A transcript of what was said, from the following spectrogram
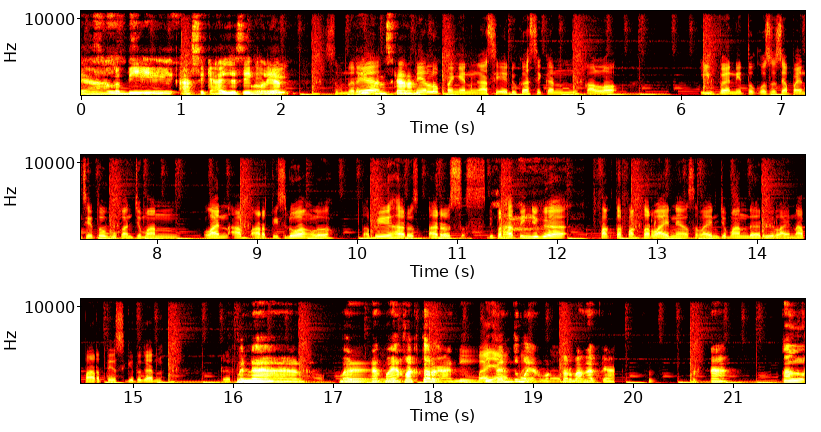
ya lebih asik aja sih ngelihat sebenarnya sekarang. lu pengen ngasih edukasi kan kalau event itu khususnya pensi itu bukan cuman line up artis doang loh. Tapi harus harus diperhatiin juga faktor-faktor lainnya selain cuman dari line up artis gitu kan. Berarti... benar. Banyak banyak faktor kan. Di banyak, event tuh banyak, banyak faktor banget kan. Nah kalau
